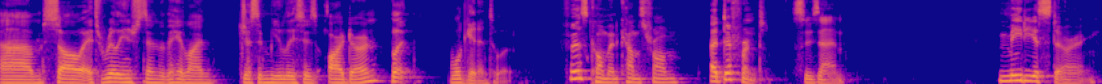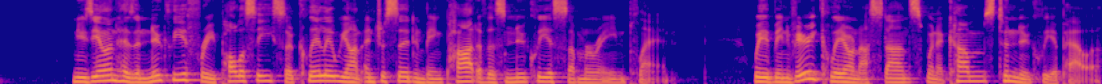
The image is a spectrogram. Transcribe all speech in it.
Um, so it's really interesting that the headline just immediately says Ardern, but we'll get into it. First comment comes from a different Suzanne. Media stirring. New Zealand has a nuclear free policy, so clearly we aren't interested in being part of this nuclear submarine plan. We have been very clear on our stance when it comes to nuclear power.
